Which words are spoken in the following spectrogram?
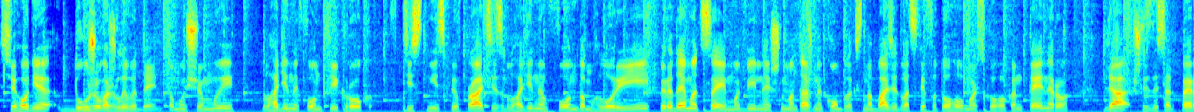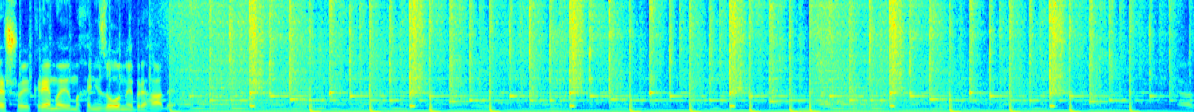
Сьогодні дуже важливий день, тому що ми, благодійний фонд «Твій крок, в тісній співпраці з благодійним фондом «Глорієй» передаємо цей мобільний шиномонтажний комплекс на базі 20-футового морського контейнеру для 61-ї окремої механізованої бригади.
